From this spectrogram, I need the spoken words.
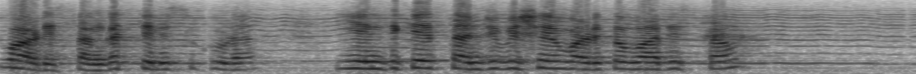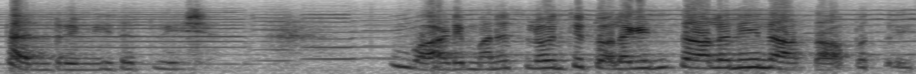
వాడి సంగతి తెలుసు కూడా. ఎందుకే తండ్రి విషయం వాడితో వాదిస్తావు? తండ్రి మీద ద్వేషం. వాడి మనసులోంచి తొలగించాలని నా తాపత్రయం.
